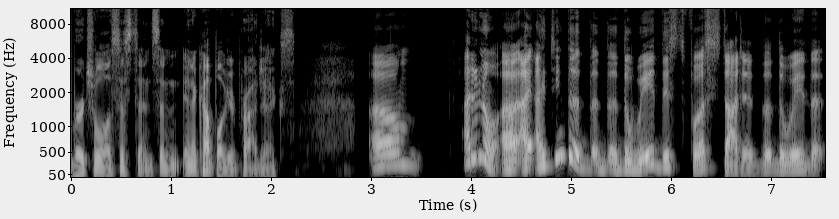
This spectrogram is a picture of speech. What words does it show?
virtual assistants in, in a couple of your projects. Um, I don't know. Uh, I I think the, the the way this first started, the, the way the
